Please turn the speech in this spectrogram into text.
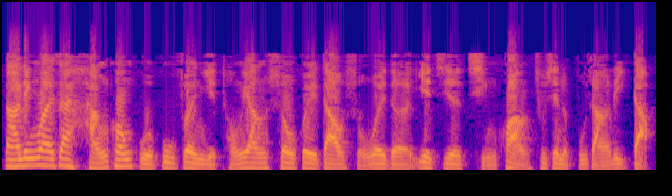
那另外在航空股的部分，也同样受惠到所谓的业绩的情况出现了补涨的力道，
